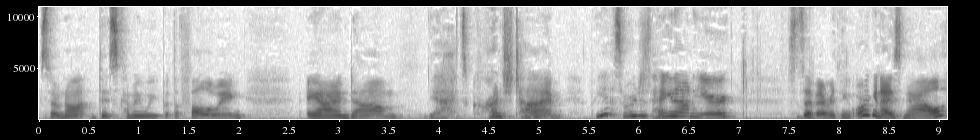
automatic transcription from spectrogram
so not this coming week, but the following. And um, yeah, it's crunch time. But yeah, so we're just hanging out here. Since I have everything organized now,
